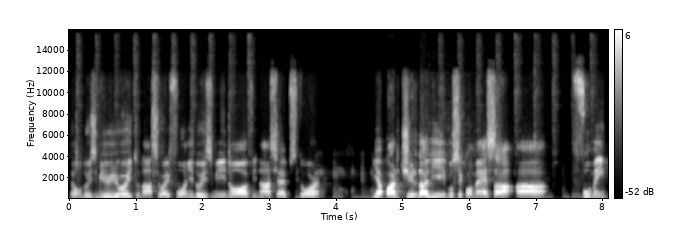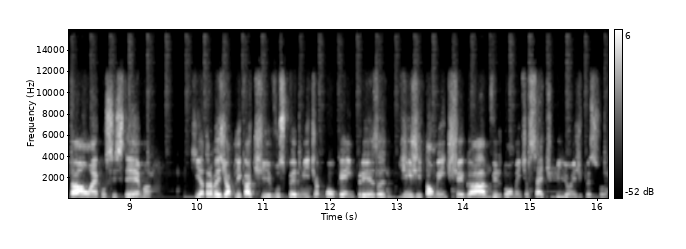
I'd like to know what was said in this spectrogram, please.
Então, 2008 nasce o iPhone, 2009 nasce a App Store, e a partir dali você começa a fomentar um ecossistema que, através de aplicativos, permite a qualquer empresa digitalmente chegar virtualmente a 7 bilhões de pessoas.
